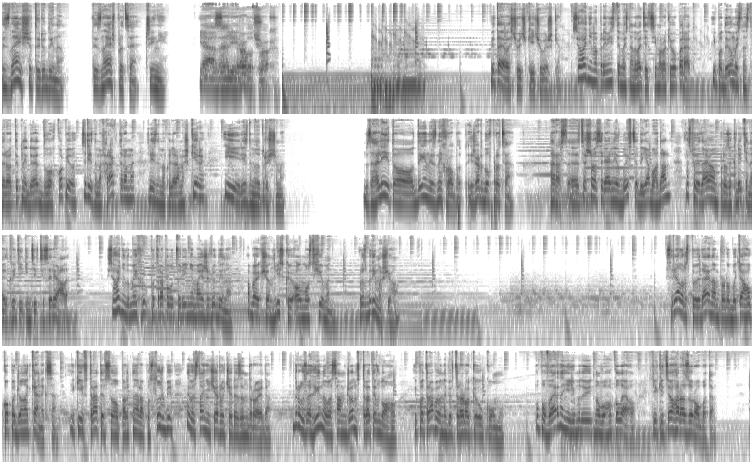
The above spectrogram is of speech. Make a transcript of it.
Ти знаєш, що ти людина? Ти знаєш про це чи ні? Я взагалі робот, чувак. Вітаю вас, чувачки і чувишки. Сьогодні ми перемістимось на 27 років уперед і подивимось на стереотипний дует двох копів з різними характерами, різними кольорами шкіри і різними нутрощами. Взагалі, то один із них робот, і жарт був про це. Гаразд, е, це шоу серіальний вбивця, де я, Богдан, розповідаю вам про закриті на відкритій кінцівці серіали. Сьогодні до моїх рук потрапило творіння майже людина, або якщо англійською Almost Human. Розберімо ж його. Серіал розповідає нам про роботягу копа Джона Кеннекса, який втратив свого партнера по службі не в останню чергу через андроїда. Друг загинув, а сам Джон втратив ногу і потрапив на півтора роки у кому. По поверненню йому дають нового колегу, тільки цього разу робота.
